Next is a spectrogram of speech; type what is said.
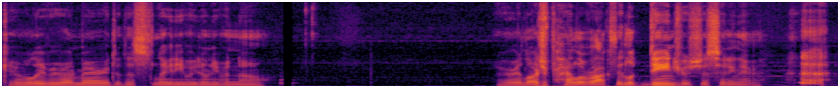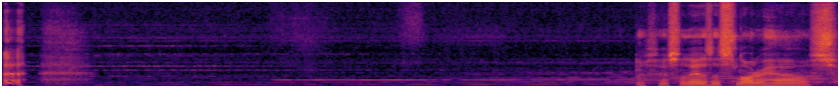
Can't believe we got married to this lady we don't even know. Very large pile of rocks. They look dangerous just sitting there. Okay, so there's a slaughterhouse.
